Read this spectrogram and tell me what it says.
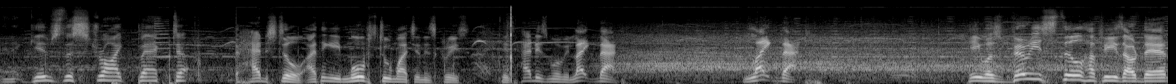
and it gives the strike back to Head still. I think he moves too much in his crease. His head is moving like that. Like that. He was very still, Hafeez, out there.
